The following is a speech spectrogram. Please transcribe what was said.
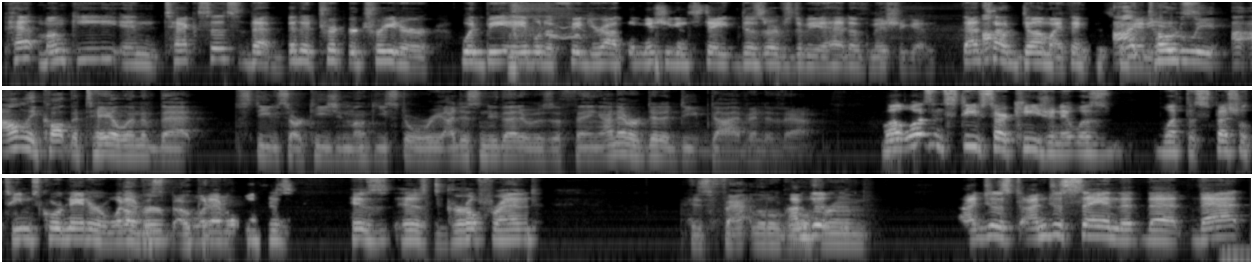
pet monkey in Texas that bit a trick or treater would be able to figure out that Michigan State deserves to be ahead of Michigan. That's how dumb I think this I committee is. I totally. I only caught the tail end of that Steve Sarkisian monkey story. I just knew that it was a thing. I never did a deep dive into that. Well, it wasn't Steve Sarkisian. It was what the special teams coordinator or whatever, Oh, this- okay. whatever his his his girlfriend. His fat little I'm just- girlfriend. I just I'm just saying that that that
